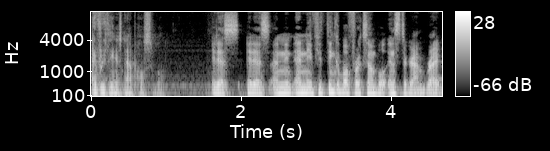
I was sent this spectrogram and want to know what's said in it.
everything is now possible. It is. It is. And, and if you think about, for example, Instagram, right?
